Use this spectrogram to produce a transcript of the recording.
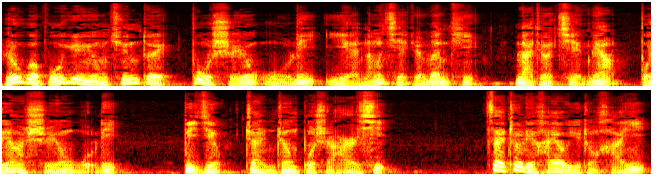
如果不运用军队，不使用武力也能解决问题，那就尽量不要使用武力。毕竟战争不是儿戏。在这里还有一种含义，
